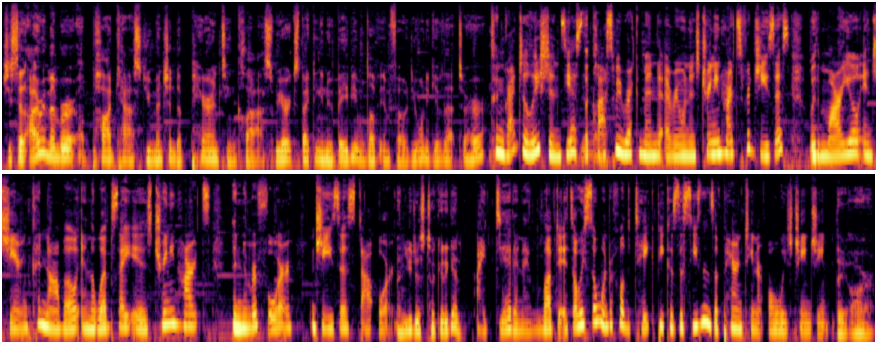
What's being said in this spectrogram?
She said, I remember a podcast you mentioned a parenting class. We are expecting a new baby and would love info. Do you want to give that to her? Congratulations. Yes, the class we recommend to everyone is Training Hearts for Jesus with Mario and Sharon Canavo, and the website is Training Hearts, the number four, Jesus.org. And you just took it again. I did, and I loved it. It's always so wonderful to take because the seasons of parenting are always changing. They are.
